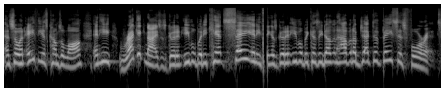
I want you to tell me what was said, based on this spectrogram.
And so an atheist comes along and he recognizes good and evil, but he can't say anything is good and evil because he doesn't have an objective basis for it.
